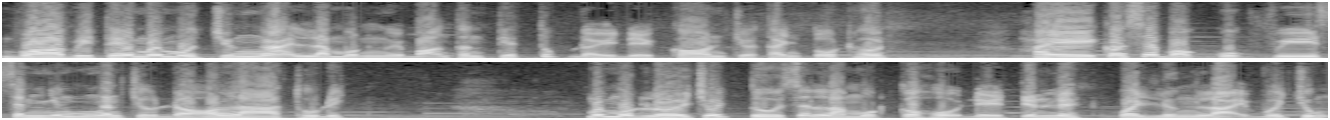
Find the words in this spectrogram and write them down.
Và vì thế mỗi một chứng ngại là một người bạn thân thiết thúc đẩy để con trở thành tốt hơn. Hay con sẽ bỏ cuộc vì xem những ngăn trở đó là thù địch? Mỗi một lời chối từ sẽ là một cơ hội để tiến lên, quay lưng lại với chúng,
